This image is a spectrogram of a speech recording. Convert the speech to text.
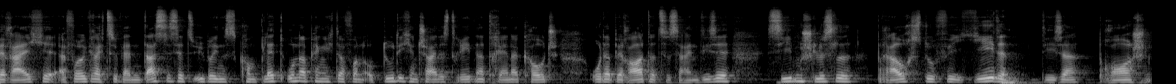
Bereiche erfolgreich zu werden. Das ist jetzt übrigens komplett unabhängig davon, ob du dich entscheidest, Redner, Trainer, Coach oder Berater zu sein. Diese sieben Schlüssel brauchst du für jeden dieser Branchen.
